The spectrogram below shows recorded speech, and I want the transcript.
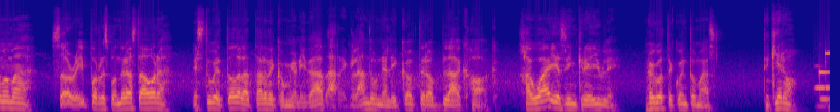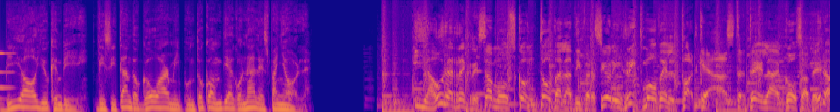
mamá. Sorry por responder hasta ahora. Estuve toda la tarde con mi unidad arreglando un helicóptero Black Hawk. Hawái es increíble. Luego te cuento más. Te quiero. Be All You Can Be, visitando goarmy.com diagonal español. Y ahora regresamos con toda la diversión y ritmo del podcast de la gozadera.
